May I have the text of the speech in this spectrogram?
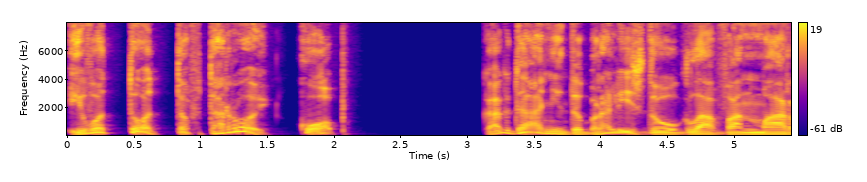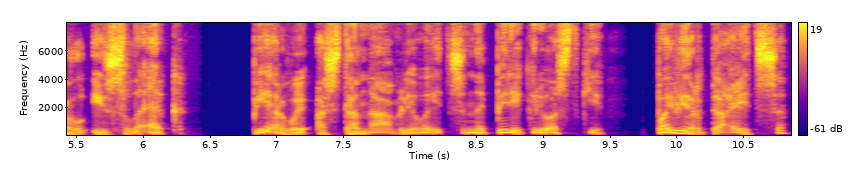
И вот тот-то второй — коп. Когда они добрались до угла Ван Марл и Слэк, первый останавливается на перекрестке, повертается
